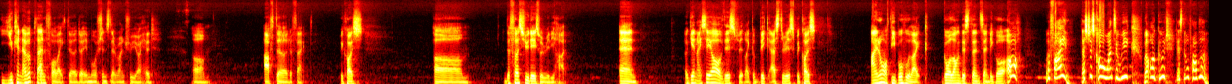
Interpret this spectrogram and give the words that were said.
you can never plan for like the the emotions that run through your head um after the fact. Because um the first few days were really hard and again i say all of this with like a big asterisk because i know of people who like go a long distance and they go oh we're fine. Let's just call once a week. We're all good. There's no problem,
